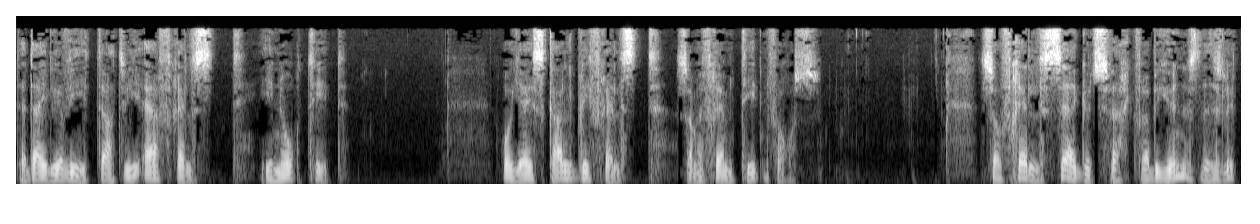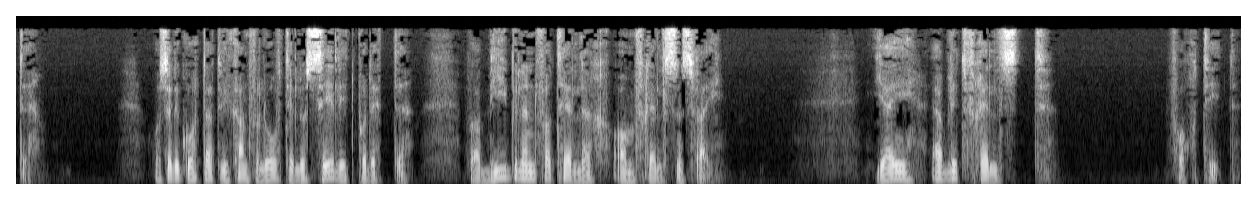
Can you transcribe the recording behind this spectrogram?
det er deilig å vite at vi er frelst i nåtid, og jeg skal bli frelst, som er fremtiden for oss. Så frelse er Guds verk fra begynnelse til slutt. Og så er det godt at vi kan få lov til å se litt på dette, hva Bibelen forteller om frelsens vei. Jeg er blitt frelst fortid.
